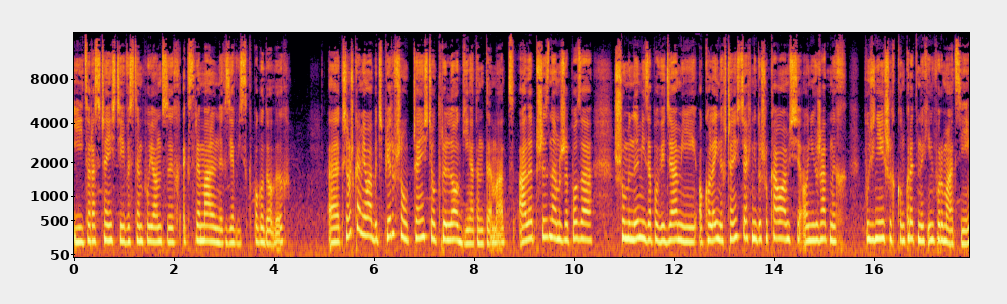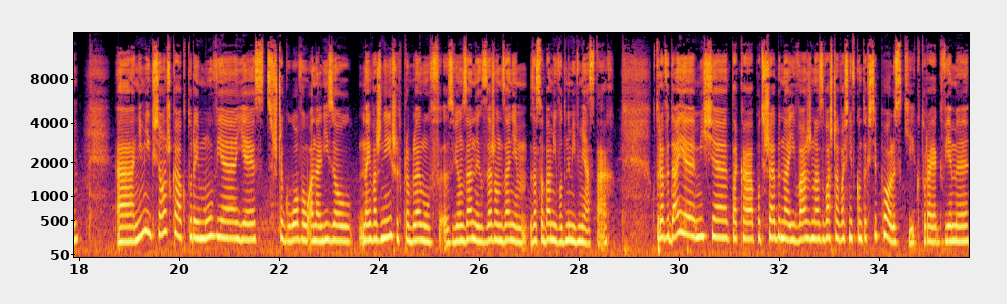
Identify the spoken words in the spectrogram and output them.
i coraz częściej występujących ekstremalnych zjawisk pogodowych. E, książka miała być pierwszą częścią trylogii na ten temat, ale przyznam, że poza szumnymi zapowiedziami o kolejnych częściach nie doszukałam się o nich żadnych późniejszych konkretnych informacji. E, niemniej książka, o której mówię, jest szczegółową analizą najważniejszych problemów związanych z zarządzaniem zasobami wodnymi w miastach która wydaje mi się taka potrzebna i ważna, zwłaszcza właśnie w kontekście Polski, która jak wiemy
